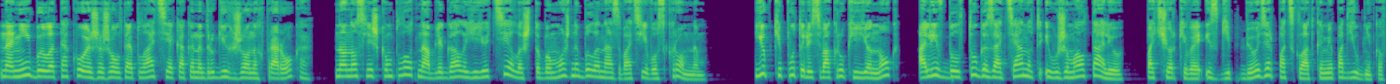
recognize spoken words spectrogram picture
На ней было такое же желтое платье, как и на других женах пророка, но оно слишком плотно облегало ее тело, чтобы можно было назвать его скромным. Юбки путались вокруг ее ног, лиф был туго затянут и ужимал талию, подчеркивая изгиб бедер под складками подъюбников.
